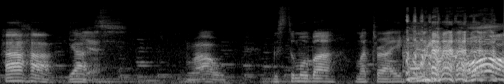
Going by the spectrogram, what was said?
Haha, yes. Wow. Gusto mo ba matry? Oh!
